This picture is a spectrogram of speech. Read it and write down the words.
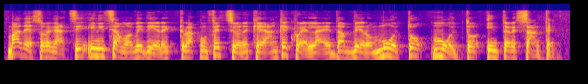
ma adesso ragazzi iniziamo a vedere la confezione che anche quella è davvero molto molto interessante.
